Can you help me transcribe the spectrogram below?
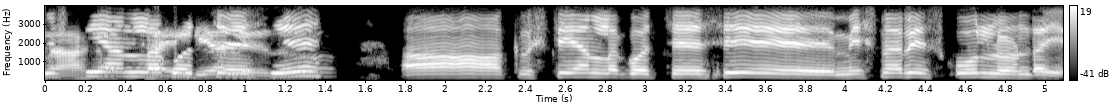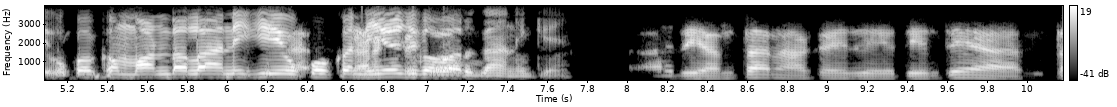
క్రిస్టియన్లకు వచ్చేసి క్రిస్టియన్లకు వచ్చేసి మిషనరీ స్కూళ్ళు ఉన్నాయి ఒక్కొక్క మండలానికి ఒక్కొక్క నియోజకవర్గానికి. అది అంతా నాకు ఇది దీంతో అంత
